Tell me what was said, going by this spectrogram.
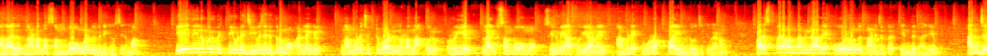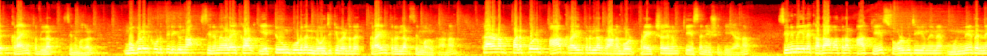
അതായത് നടന്ന സംഭവങ്ങൾ വിവരിക്കുന്ന സിനിമ. ഏതെങ്കിലും ഒരു വ്യക്തിയുടെ ജീവചരിത്രമോ അല്ലെങ്കിൽ നമ്മുടെ ചുറ്റുപാടിൽ നടന്ന ഒരു റിയൽ ലൈഫ് സംഭവമോ സിനിമയാക്കുകയാണെങ്കിൽ അവിടെ ഉറപ്പായും ലോജിക്ക് വേണം. പരസ്പര ബന്ധമില്ലാതെ ഓരോന്ന് കാണിച്ചിട്ട് എന്ത് കാര്യം? അഞ്ച് ക്രൈം ത്രില്ലർ സിനിമകൾ. മുകളിൽ കൊടുത്തിരിക്കുന്ന സിനിമകളെക്കാൾ ഏറ്റവും കൂടുതൽ ലോജിക്ക് വേണ്ടത് ക്രൈം ത്രില്ലർ സിനിമകൾക്കാണ്. കാരണം പലപ്പോഴും ആ ക്രൈം ത്രില്ലർ കാണുമ്പോൾ പ്രേക്ഷകനും കേസ് അന്വേഷിക്കുകയാണ്. സിനിമയിലെ കഥാപാത്രം ആ കേസ് സോൾവ് ചെയ്യുന്നതിന് മുന്നേ തന്നെ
